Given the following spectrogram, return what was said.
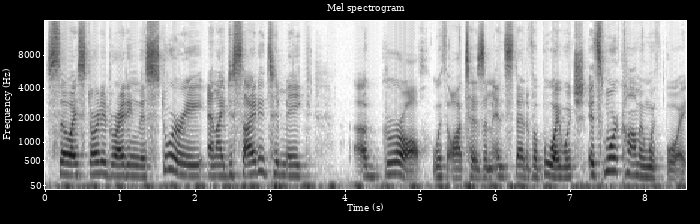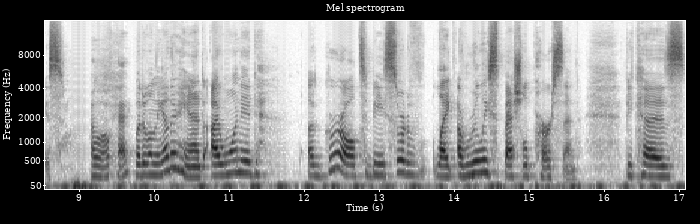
So I started writing this story and I decided to make a girl with autism instead of a boy, which it's more common with boys. Oh, okay. But on the other hand, I wanted a girl to be sort of like a really special person because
